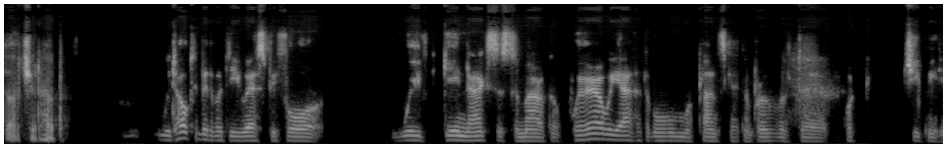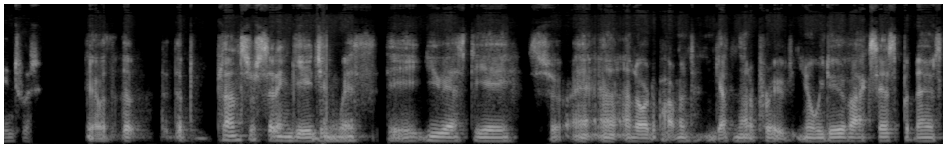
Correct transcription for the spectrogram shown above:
that should help. We talked a bit about the US before. We've gained access to America. Where are we at at the moment with plants getting approval to put sheep meat into it? You know, the, the plants are still engaging with the USDA so, uh, and our department and getting that approved. You know, we do have access, but now it's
